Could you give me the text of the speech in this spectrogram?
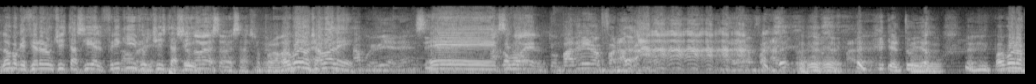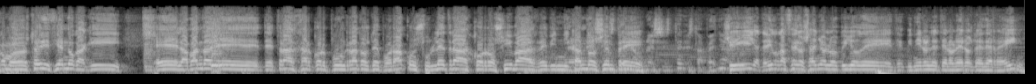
No, porque hicieron un chiste así, el friki hizo un chiste así. Yo no veo eso, eso, por Pues bueno, chavales. Está muy bien, ¿eh? Sí. Eh, Así como- él, tu padre era un fanático. Y el tuyo. Pues bueno, como os estoy diciendo que aquí eh, la banda de detrás, Hardcore Punk Ratos de Porá, con sus letras corrosivas, reivindicando ¿Aún existe- siempre... ¿Aún existe esta peña? Sí, ya te digo que hace dos años los de, de- vinieron de teloneros de DRI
